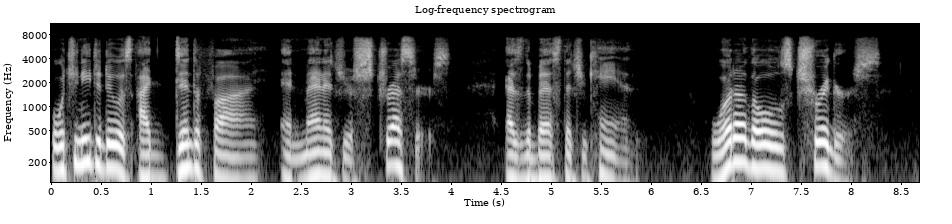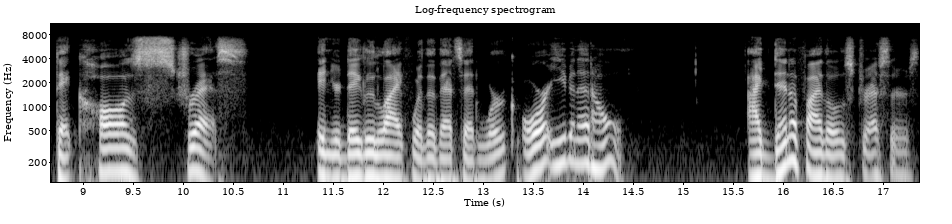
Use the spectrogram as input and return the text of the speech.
But what you need to do is identify and manage your stressors as the best that you can. What are those triggers that cause stress in your daily life, whether that's at work or even at home. Identify those stressors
